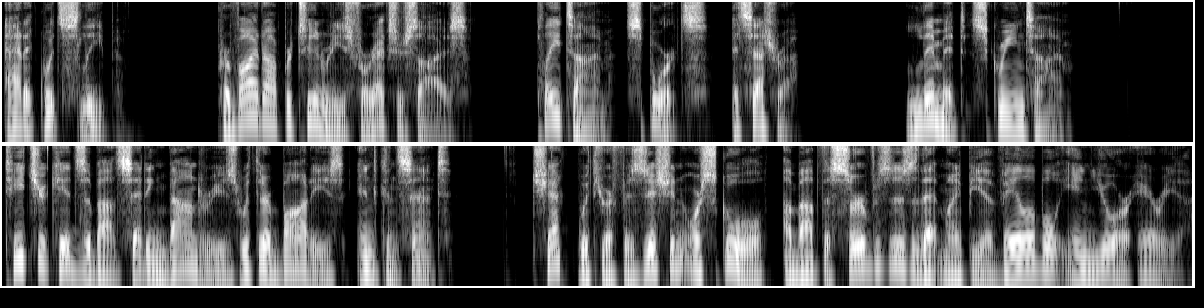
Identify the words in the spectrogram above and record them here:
Adequate sleep. Provide opportunities for exercise, playtime, sports, etc. Limit screen time. Teach your kids about setting boundaries with their bodies and consent check with your physician or school about the services that might be available in your area.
